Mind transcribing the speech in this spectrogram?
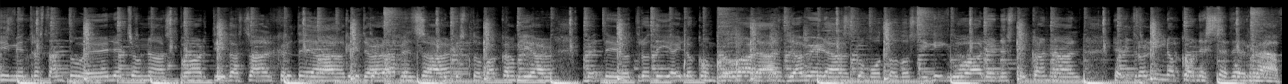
Y mientras tanto él echa unas partidas al GTA Que te hará pensar que esto va a cambiar. Vete otro día y lo comprobarás. Ya verás como todo sigue igual en este canal. El trolino con ese de rap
